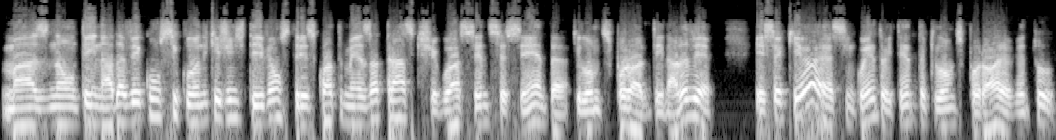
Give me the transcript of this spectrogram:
Mas não tem nada a ver com o ciclone que a gente teve há uns 3, 4 meses atrás, que chegou a 160 km por hora, não tem nada a ver. Esse aqui é 50, 80 km por hora, vento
